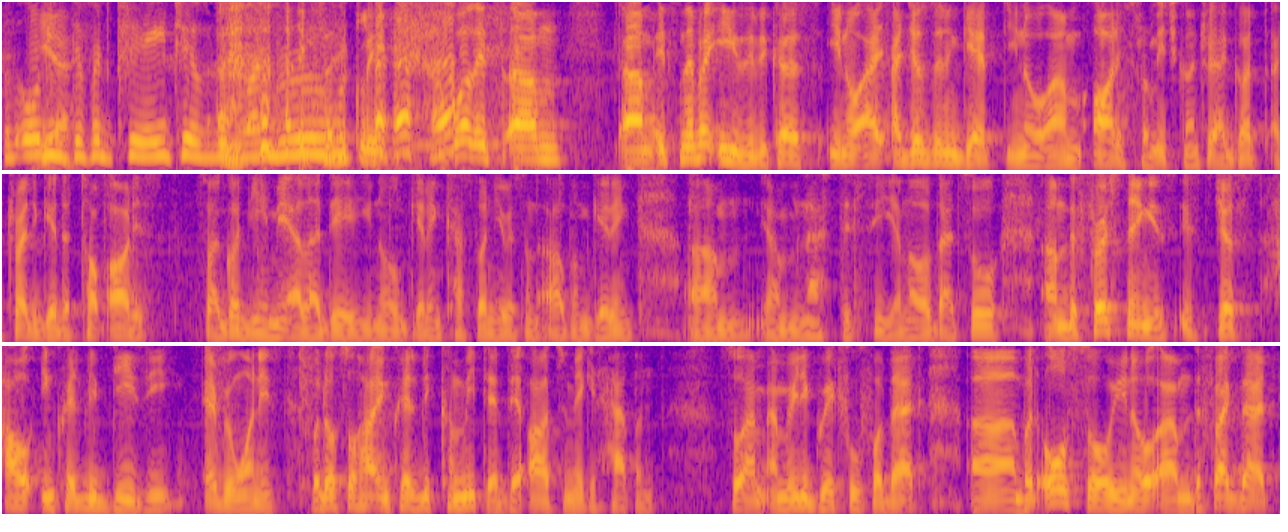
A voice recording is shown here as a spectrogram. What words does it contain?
with all yeah. these different creatives in one room. exactly. well, it's um, um, it's never easy because you know I, I just didn't get you know um, artists from each country. I got I tried to get the top artists. So I got Yemi Alade, you know, getting Cassper Nyovest on the album, getting um, um, Nasty C and all of that. So um, the first thing is is just how incredibly busy everyone is, but also how incredibly committed they are to make it happen. So I'm, I'm really grateful for that. Uh, but also, you know, um, the fact that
